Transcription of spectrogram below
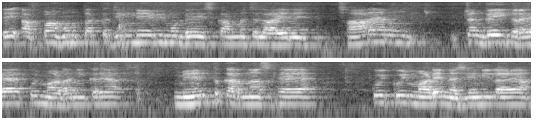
ਤੇ ਆਪਾਂ ਹੁਣ ਤੱਕ ਜਿੰਨੇ ਵੀ ਮੁੰਡੇ ਇਸ ਕੰਮ ਚ ਲਾਏ ਨੇ, ਸਾਰਿਆਂ ਨੂੰ ਚੰਗਾ ਹੀ ਕਰਿਆ, ਕੋਈ ਮਾੜਾ ਨਹੀਂ ਕਰਿਆ। ਮਿਹਨਤ ਕਰਨਾ ਸਿਖਾਇਆ, ਕੋਈ ਕੋਈ ਮਾੜੇ ਨਸ਼ੇ ਨਹੀਂ ਲਾਇਆ।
